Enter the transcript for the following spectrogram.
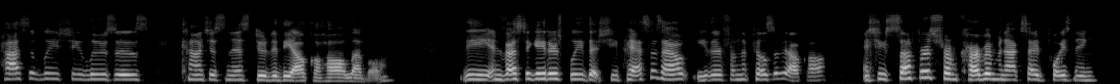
possibly she loses consciousness due to the alcohol level. The investigators believe that she passes out either from the pills or the alcohol, and she suffers from carbon monoxide poisoning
